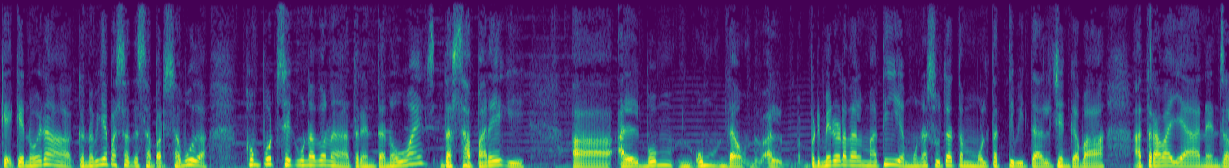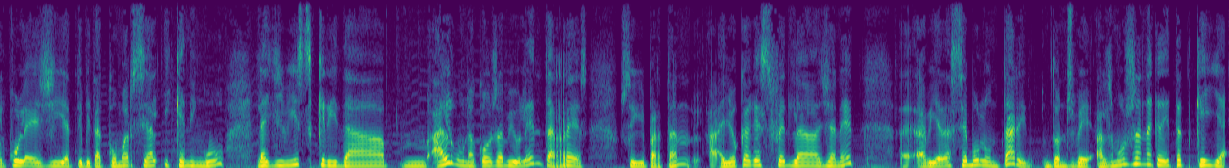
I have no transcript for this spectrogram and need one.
que, que, no era, que no havia passat desapercebuda. Com pot ser que una dona de 39 anys desaparegui uh, el bon, un, de, el, primera hora del matí en una ciutat amb molta activitat, gent que va a treballar, nens al col·legi, activitat comercial, i que ningú l'hagi vist cridar mm, alguna cosa violenta, res. O sigui, per tant, allò que hagués fet la Janet eh, havia de ser voluntari. Doncs bé, els Mossos han acreditat que ella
